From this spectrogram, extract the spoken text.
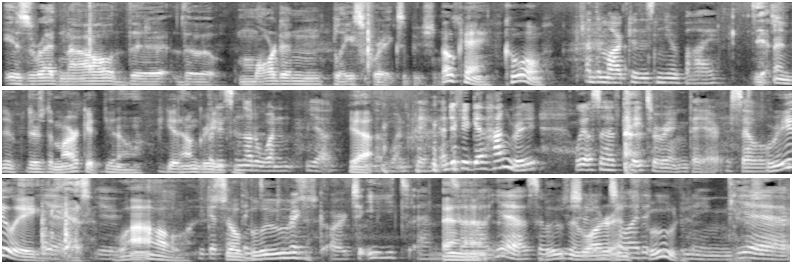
is right now the the modern place for exhibition. Okay, cool. And the market is nearby. Yes. And there's the market, you know, if you get hungry. But it's can- not one, yeah, Yeah. not one thing. And if you get hungry, we also have catering there. So really. yeah, Yes. you, Wow. you get so something to drink or to eat, and And uh, yeah, so blues you and should water and enjoy the food. evening. Yeah,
